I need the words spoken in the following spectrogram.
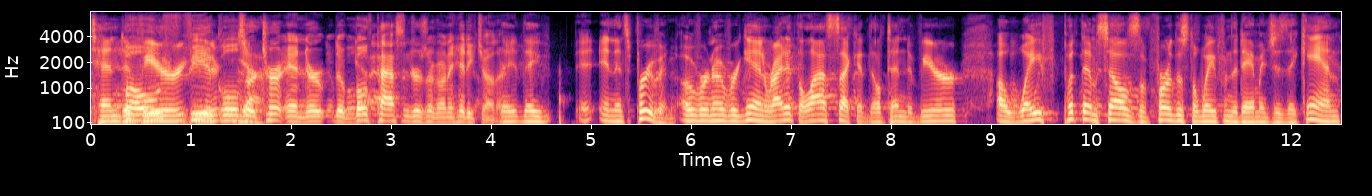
tend to both veer either- vehicles yeah. are turn and they're, the both passengers are going to hit each other. They they and it's proven over and over again. Right at the last second, they'll tend to veer away, put themselves the furthest away from the damage as they can,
